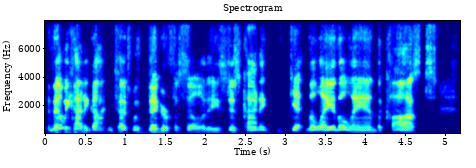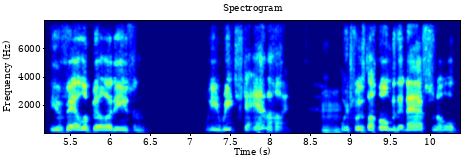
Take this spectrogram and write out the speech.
and then we kind of got in touch with bigger facilities, just kind of getting the lay of the land, the costs, the availabilities. And we reached to Anaheim, mm-hmm. which was the home of the National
